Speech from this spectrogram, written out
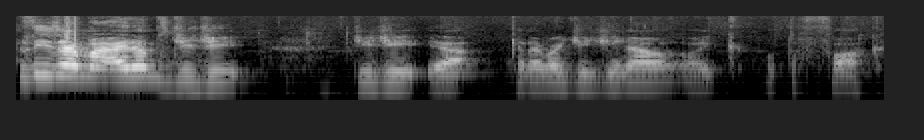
These are my items. GG. GG. Yeah. Can I write GG now? Like, what the fuck?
